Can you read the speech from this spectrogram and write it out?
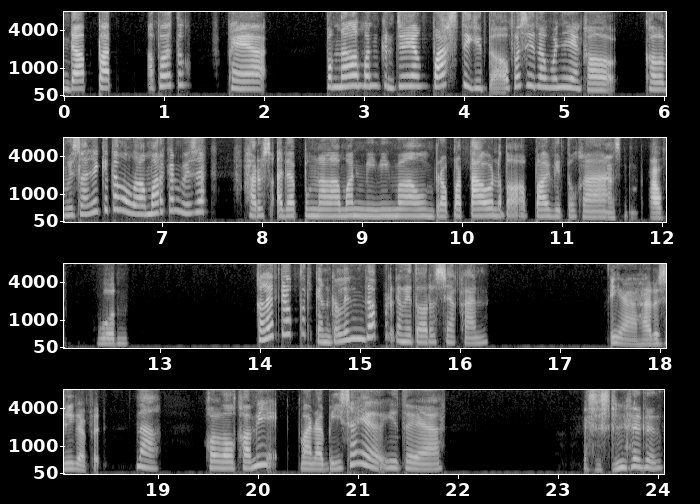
dapat apa tuh kayak pengalaman kerja yang pasti gitu. Apa sih namanya yang kalau kalau misalnya kita ngelamar kan biasa harus ada pengalaman minimal berapa tahun atau apa gitu kan. Tahun. Kalian dapat kan? Kalian dapat kan itu harusnya kan? Iya, harusnya dapat. Kalau kami mana bisa ya gitu ya.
